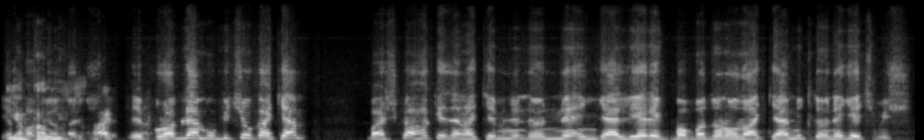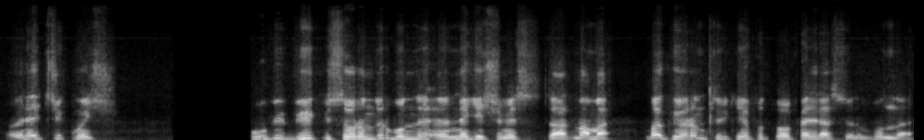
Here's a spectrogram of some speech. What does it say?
Yapamıyorlar. Işte. E problem bu. Birçok hakem başka hak eden hakeminin önünü engelleyerek babadan oğlu hakemlikle öne geçmiş. Öne çıkmış. Bu bir, büyük bir sorundur. Bunun önüne geçilmesi lazım ama bakıyorum Türkiye Futbol Federasyonu bununla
